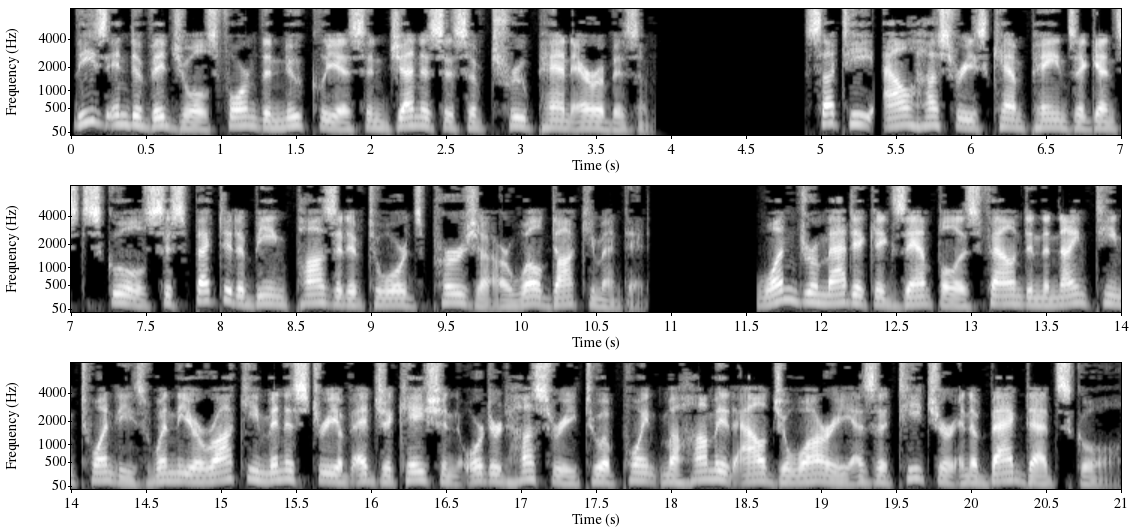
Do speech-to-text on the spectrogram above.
These individuals formed the nucleus and genesis of true Pan-Arabism. Sati al-Husri's campaigns against schools suspected of being positive towards Persia are well documented. One dramatic example is found in the 1920s when the Iraqi Ministry of Education ordered Husri to appoint Muhammad al-Jawari as a teacher in a Baghdad school.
